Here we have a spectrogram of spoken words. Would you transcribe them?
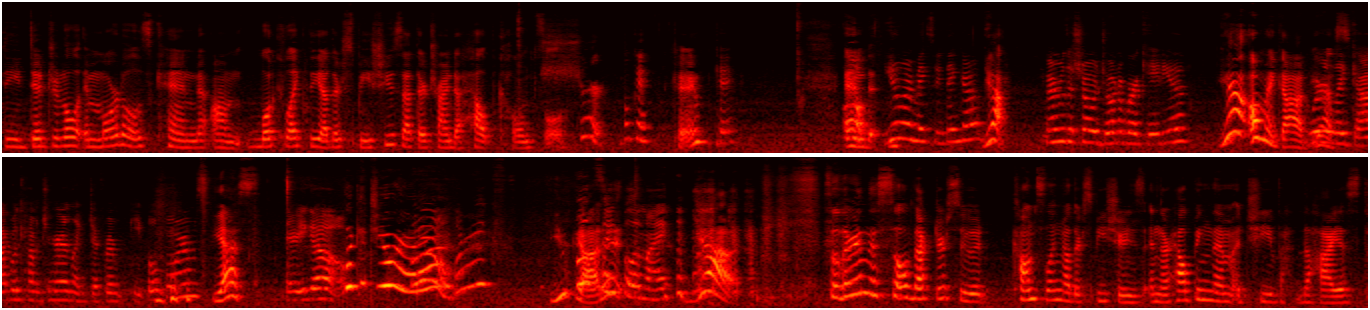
the digital immortals can um, look like the other species that they're trying to help counsel. Sure. Okay. Okay? Okay. And oh, you know what it makes me think of? yeah. Remember the show Joan of Arcadia? Yeah. Oh my God. Where yes. like God would come to her in like different people forms? yes. there you go. Look at you, Wow, are You got how it. thankful am I? Yeah. So they're in this soul vector suit, counseling other species, and they're helping them achieve the highest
